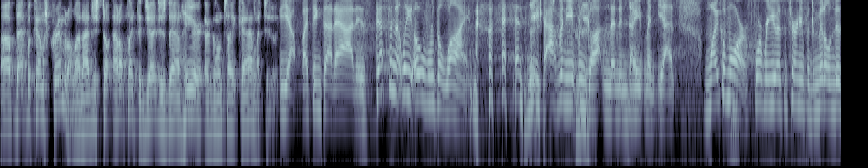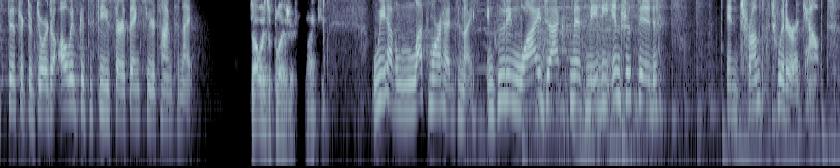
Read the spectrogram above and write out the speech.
uh, that becomes criminal. And I just don't, I don't think the judges down here are going to take kindly to it. Yeah, I think that ad is definitely over the line, and we haven't even gotten an indictment yet. Michael Moore, former U.S. Attorney for the Middle and District of Georgia, always good to see you, sir. Thanks for your time tonight. It's always a pleasure. Thank you. We have lots more ahead tonight, including why Jack Smith may be interested in Trump's Twitter account.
